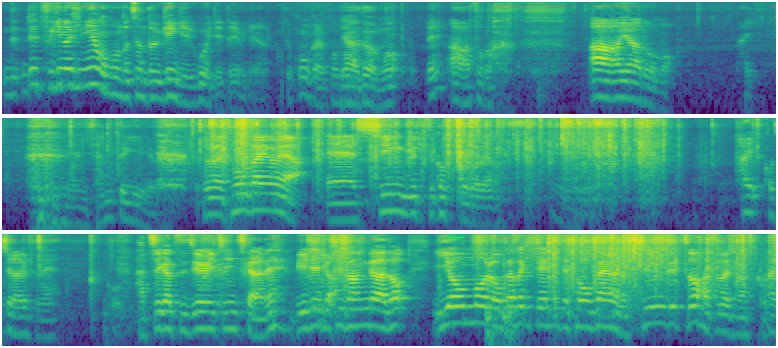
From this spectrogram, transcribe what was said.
でで次の日にはもうほんとちゃんと元気に動いていてみたいな。今回このいやどうももえ？ああそうか。ああいやどうもはい、うちゃんと言えよ。それでは東海オンエア、えー、新グッズ告知でございます。はい、こちらですね。8月11日からねビレッジヴァンガードイオンモール岡崎店にて東海オンエアの新グッズを発売します。こちら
